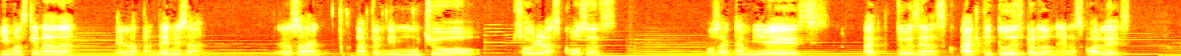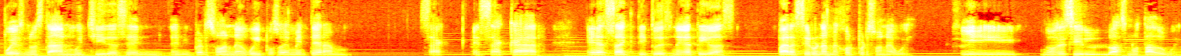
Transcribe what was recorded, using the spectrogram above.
Y más que nada en la pandemia, o sea, o sea, aprendí mucho sobre las cosas. O sea, cambié actitudes, en las, actitudes perdón, en las cuales pues no estaban muy chidas en, mi persona, güey, pues obviamente eran sacar esas actitudes negativas para ser una mejor persona, güey. Y no sé si lo has notado, güey.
